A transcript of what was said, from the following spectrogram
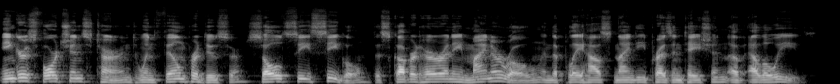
Inger's fortunes turned when film producer Sol C. Siegel discovered her in a minor role in the Playhouse 90 presentation of Eloise.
